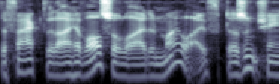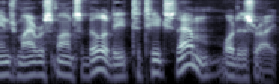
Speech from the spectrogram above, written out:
The fact that I have also lied in my life doesn't change my responsibility to teach them what is right.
